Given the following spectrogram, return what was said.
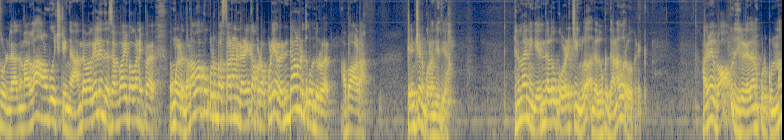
சூழ்நிலை. அந்த மாதிரிலாம் அனுபவிச்சிட்டிங்க. அந்த வகையில் இந்த செவ்வாய் பகவான் இப்போ உங்களோட தனவாக்கு குடும்பஸ்தானம் என்று அழைக்கப்படக்கூடிய ரெண்டாம் இடத்துக்கு வந்துடுறார். அப்பாடா டென்ஷன் குறைஞ்சிதியா இனிமேல் நீங்கள் எந்த அளவுக்கு உழைச்சிங்களோ அந்த அளவுக்கு தனவரவு கிடைக்கும். அதுமாதிரி வாக்குறுதிகள் ஏதாவது கொடுக்கணும்னா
